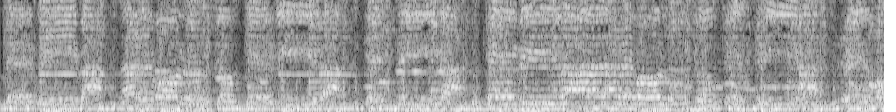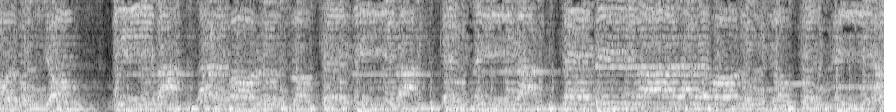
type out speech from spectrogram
Que viva la revolución, que viva, que siga, que viva la revolución, que siga, revolución, viva la revolución, que viva, que siga, que viva la revolución, que siga,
